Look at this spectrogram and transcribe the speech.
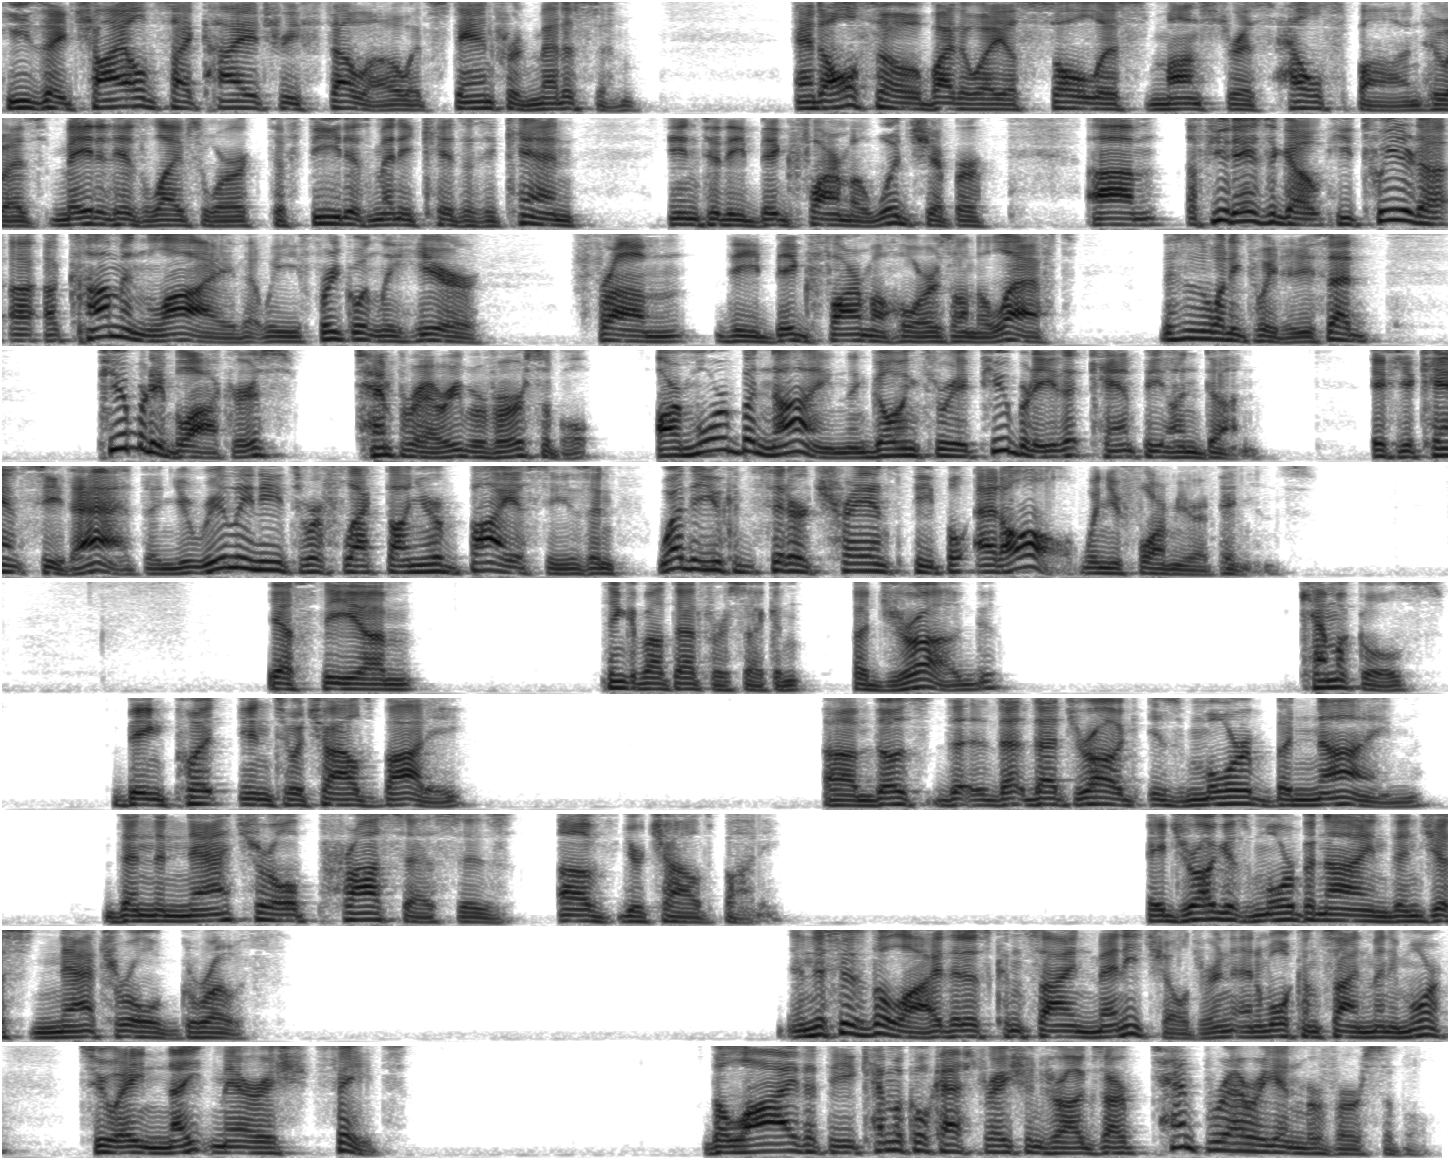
He's a child psychiatry fellow at Stanford Medicine, and also, by the way, a soulless, monstrous hellspawn who has made it his life's work to feed as many kids as he can into the big pharma wood chipper. Um, a few days ago, he tweeted a, a common lie that we frequently hear from the big pharma whores on the left. This is what he tweeted. He said, Puberty blockers, temporary, reversible, are more benign than going through a puberty that can't be undone. If you can't see that, then you really need to reflect on your biases and whether you consider trans people at all when you form your opinions. Yes, the um, think about that for a second. A drug, chemicals being put into a child's body, um, those th- th- that drug is more benign than the natural processes of your child's body. A drug is more benign than just natural growth. And this is the lie that has consigned many children, and will consign many more, to a nightmarish fate. The lie that the chemical castration drugs are temporary and reversible.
